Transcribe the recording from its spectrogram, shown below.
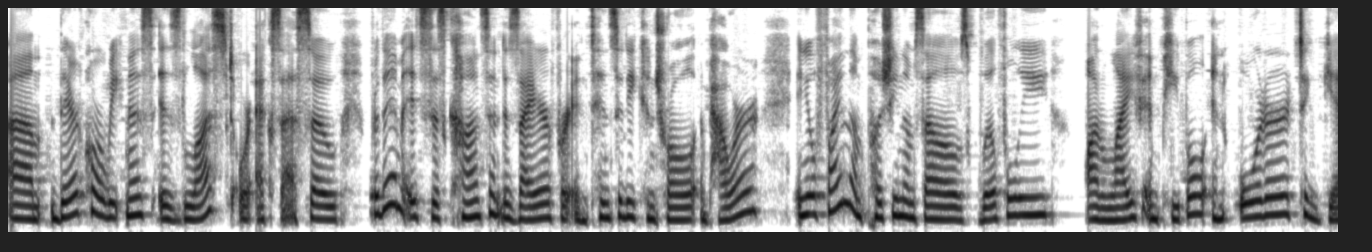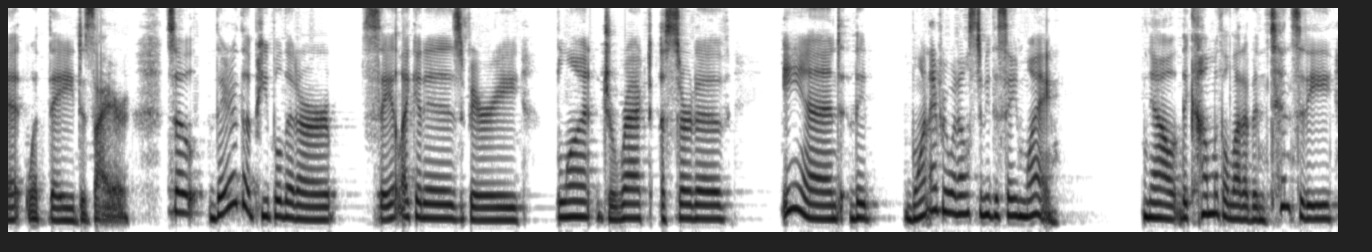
Um, their core weakness is lust or excess. So for them, it's this constant desire for intensity, control, and power. And you'll find them pushing themselves willfully on life and people in order to get what they desire. So they're the people that are, say it like it is, very blunt, direct, assertive, and they want everyone else to be the same way. Now, they come with a lot of intensity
